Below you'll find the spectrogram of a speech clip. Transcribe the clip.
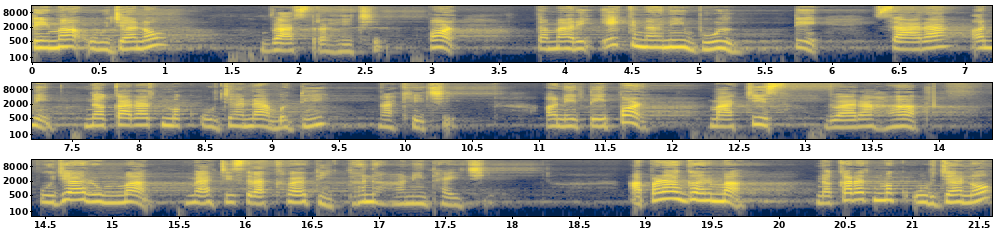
તેમાં ઉર્જાનો વાસ રહે છે. પણ તમારી એક નાની ભૂલ તે સારા અને નકારાત્મક ઉર્જાના બધી નાખે છે. અને તે પણ માચિસ દ્વારા, હા, પૂજા રૂમમાં માચિસ રાખવાથી ધનહાનિ થાય છે. આપણા ઘરમાં નકારાત્મક ઉર્જાનો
